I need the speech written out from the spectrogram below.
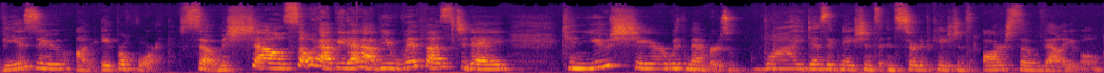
via Zoom on April 4th. So, Michelle, so happy to have you with us today. Can you share with members why designations and certifications are so valuable?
